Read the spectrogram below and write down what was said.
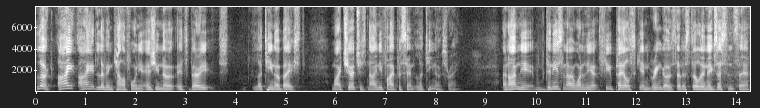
Look, I, I live in California. As you know, it's very Latino based. My church is 95% Latinos, right? And I'm the, Denise and I are one of the few pale skinned gringos that are still in existence there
